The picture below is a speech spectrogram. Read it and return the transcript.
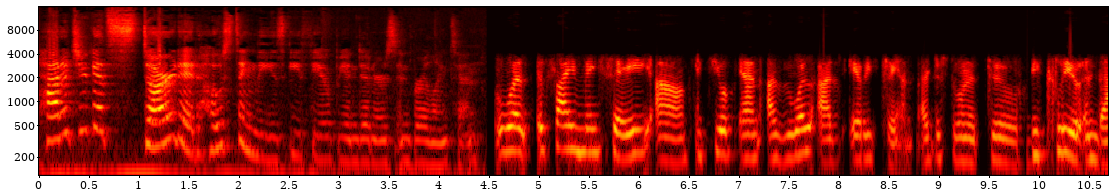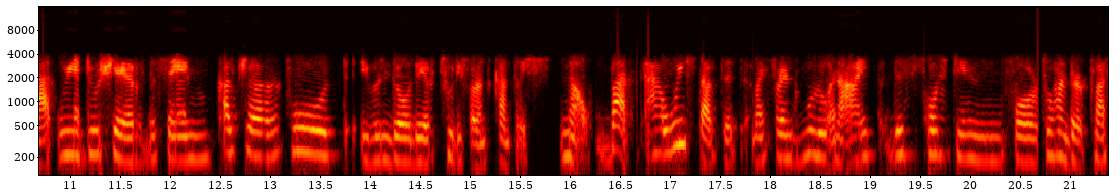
How did you get started hosting these Ethiopian dinners in Burlington? Well, if I may say, uh, Ethiopian as well as Eritrean. I just wanted to be clear in that. We do share the same culture, food, even though they're two different countries now. But how we started, my friend Mulu and I, this hosting for 200 plus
